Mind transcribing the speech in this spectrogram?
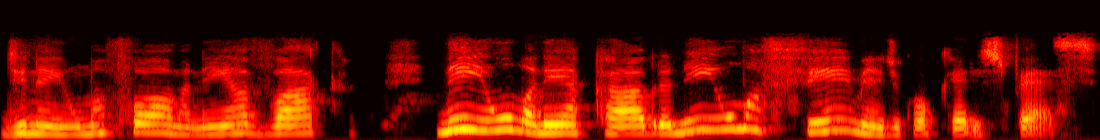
de nenhuma forma, nem a vaca, nenhuma, nem a cabra, nenhuma fêmea de qualquer espécie.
